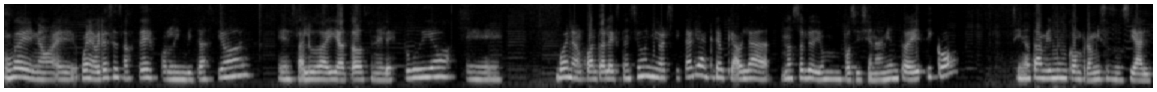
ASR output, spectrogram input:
Bueno, eh, bueno, gracias a ustedes por la invitación. saludo ahí a todos en el estudio. Bueno, en cuanto a la extensión universitaria, creo que habla no solo de un posicionamiento ético, sino también de un compromiso social.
